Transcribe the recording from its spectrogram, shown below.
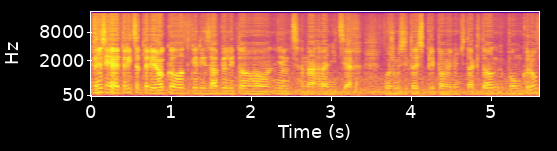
Dneska je 33 rokov, odkedy zabili toho Nemca na hraniciach. Môžeme si to ísť pripomenúť takto, k bunkru.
